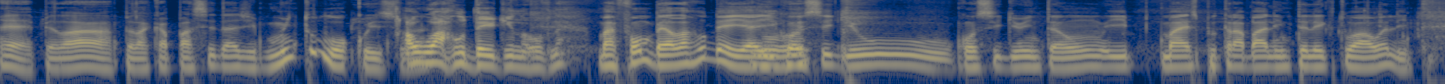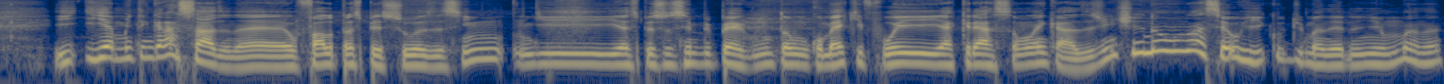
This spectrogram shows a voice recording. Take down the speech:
É, pela, pela capacidade. Muito louco isso. Né? O arrudeio de novo, né? Mas foi um belo arrudeio. Aí conseguiu, conseguiu, então, ir mais pro trabalho intelectual ali. E, e, é muito engraçado, né? Eu falo para as pessoas assim, e as pessoas sempre me perguntam como é que foi a criação lá em casa. A gente não nasceu rico de maneira nenhuma, né?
